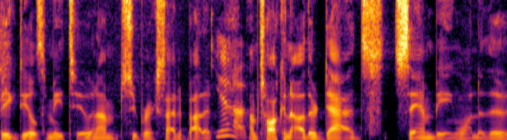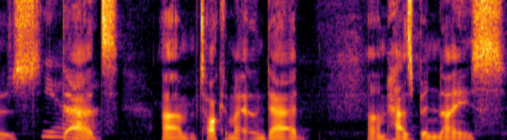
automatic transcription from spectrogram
big deal to me too, and I'm super excited about it. Yeah. I'm talking to other dads, Sam being one of those Yeah. dads. Um, talking to my own dad um, has been nice,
